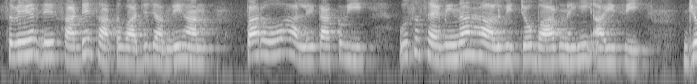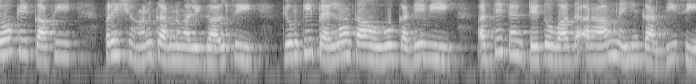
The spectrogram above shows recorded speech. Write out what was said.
ਸਵੇਰ ਦੇ 7:30 ਵੱਜ ਜਾਂਦੇ ਹਨ, ਪਰ ਉਹ ਹਾਲੇ ਤੱਕ ਵੀ ਉਸ ਸੈਮੀਨਾਰ ਹਾਲ ਵਿੱਚੋਂ ਬਾਹਰ ਨਹੀਂ ਆਈ ਸੀ, ਜੋ ਕਿ ਕਾਫੀ ਪਰੇਸ਼ਾਨ ਕਰਨ ਵਾਲੀ ਗੱਲ ਸੀ, ਕਿਉਂਕਿ ਪਹਿਲਾਂ ਤਾਂ ਉਹ ਕਦੇ ਵੀ ਅੱਧੇ ਘੰਟੇ ਤੋਂ ਵੱਧ ਆਰਾਮ ਨਹੀਂ ਕਰਦੀ ਸੀ।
